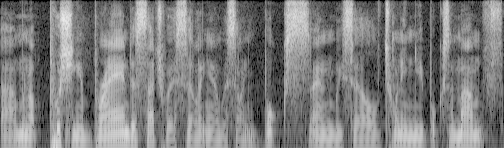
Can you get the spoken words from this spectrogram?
um, we're not pushing a brand as such. We're selling, you know, we're selling books, and we sell 20 new books a month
